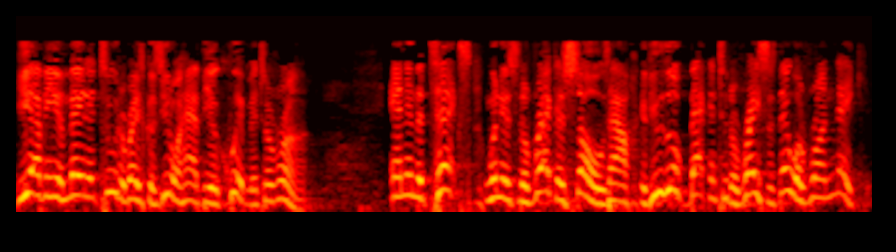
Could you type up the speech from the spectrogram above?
You haven't even made it to the race because you don't have the equipment to run. And in the text, when it's the record shows how if you look back into the races, they would run naked.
